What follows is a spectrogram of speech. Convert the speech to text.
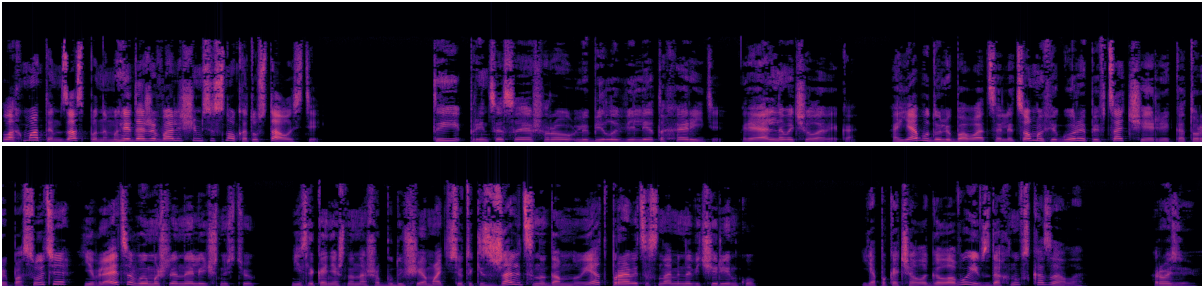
лохматым, заспанным или даже валящимся с ног от усталости. Ты, принцесса Эшроу, любила Вилета Хариди, реального человека. А я буду любоваться лицом и фигурой певца Черри, который, по сути, является вымышленной личностью. Если, конечно, наша будущая мать все-таки сжалится надо мной и отправится с нами на вечеринку. Я покачала головой и, вздохнув, сказала. Рози,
